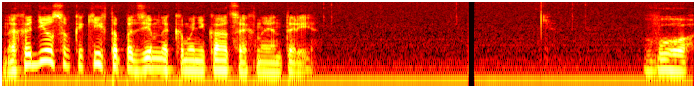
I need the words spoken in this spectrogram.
находился в каких-то подземных коммуникациях на Янтаре. Во,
